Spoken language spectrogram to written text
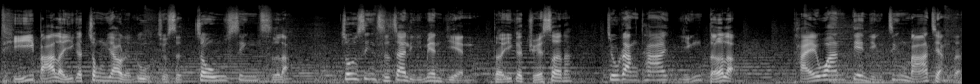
提拔了一个重要人物，就是周星驰了。周星驰在里面演的一个角色呢，就让他赢得了台湾电影金马奖的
